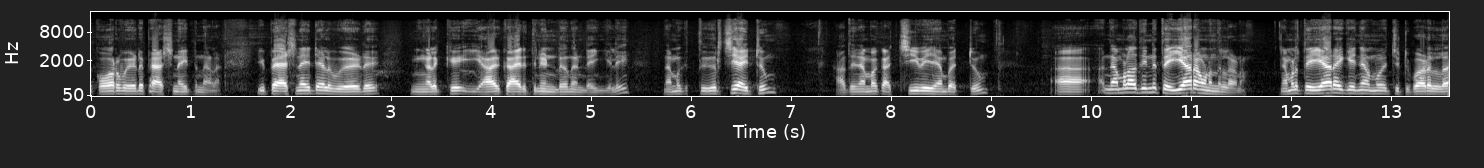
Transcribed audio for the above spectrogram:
കോർ വേർഡ് പാഷനൈറ്റ് എന്നാണ്. ഈ പാഷനൈറ്റ് ആയുള്ള വേർഡ് നിങ്ങൾക്ക് ഈ ആ ഒരു കാര്യത്തിന് ഉണ്ടെന്നുണ്ടെങ്കിൽ നമുക്ക് തീർച്ചയായിട്ടും അത് നമുക്ക് അച്ചീവ് ചെയ്യാൻ പറ്റും. നമ്മളതിന് തയ്യാറാവണം എന്നുള്ളതാണ്. നമ്മൾ തയ്യാറായി കഴിഞ്ഞാൽ നമ്മൾ ചുറ്റുപാടുള്ള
